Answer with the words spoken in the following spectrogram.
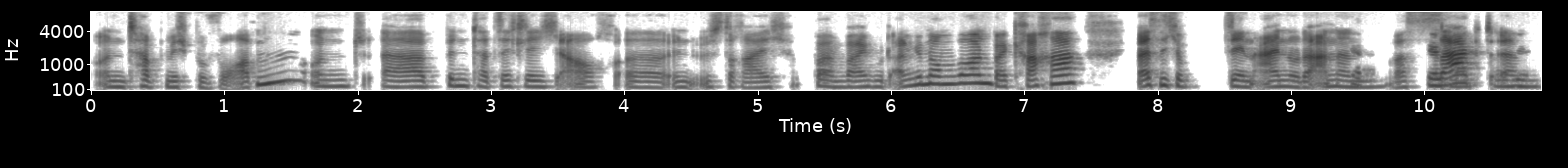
und habe mich beworben und äh, bin tatsächlich auch äh, in Österreich beim Weingut angenommen worden, bei Kracher. Ich weiß nicht, ob den einen oder anderen ja, was genau, sagt. Ähm,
